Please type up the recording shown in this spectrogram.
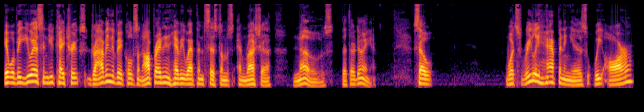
It will be U.S. and UK troops driving the vehicles and operating heavy weapon systems, and Russia knows that they're doing it. So, what's really happening is we are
